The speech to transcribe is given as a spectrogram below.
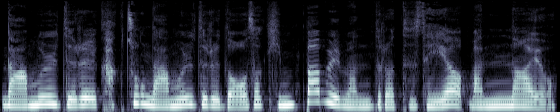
나물들을 각종 나물들을 넣어서 김밥을 만들어 드세요. 맞나요?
